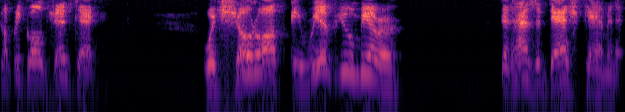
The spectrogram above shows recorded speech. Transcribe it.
company called Gentex, which showed off a rear view mirror that has a dash cam in it.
